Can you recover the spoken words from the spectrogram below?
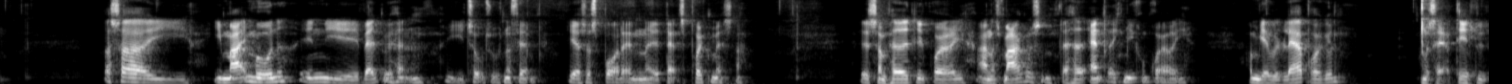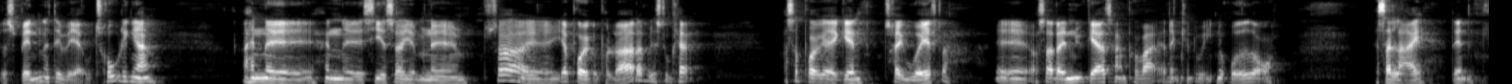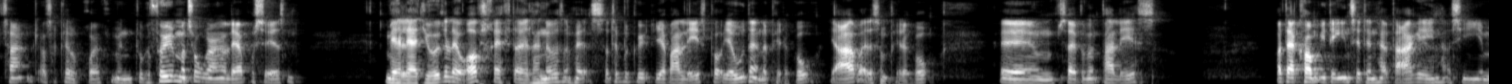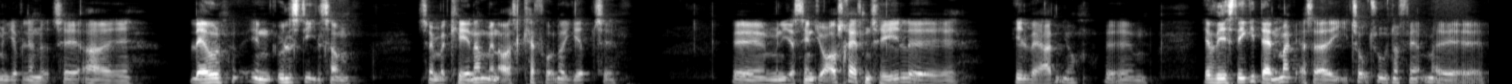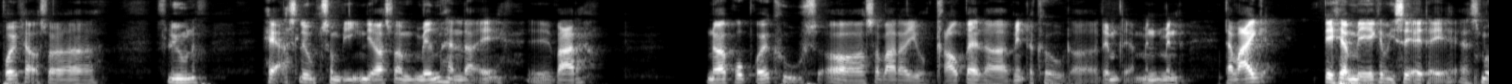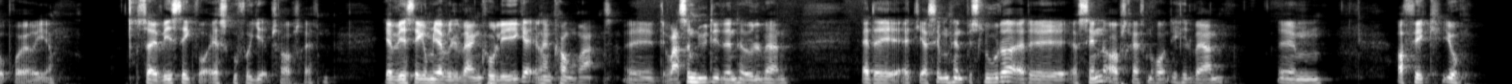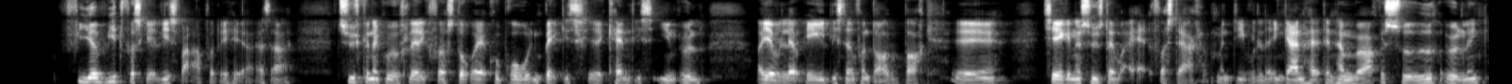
og så i, i maj måned, inde i Valbyhallen i 2005, jeg så spurgt en øh, dansk brygmester, øh, som havde et lille bryggeri, Anders Markusen, der havde Andrik Mikrobryggeri, om jeg ville lære at brygge. Og så sagde jeg, det lyder spændende, det vil jeg utrolig gerne. Og han, øh, han øh, siger så, jamen, øh, så øh, jeg brygger på lørdag, hvis du kan. Og så brygger jeg igen tre uger efter, øh, og så er der en ny gærtang på vej, og den kan du egentlig råde over. Altså lege den tank, og så kan du prøve. Men du kan følge mig to gange og lære processen. Men jeg lærte jo ikke at lave opskrifter eller noget som helst, så det begyndte jeg bare at læse på. Jeg er uddannet pædagog. Jeg arbejder som pædagog. Øh, så jeg begyndte bare at læse. Og der kom ideen til den her dark ind og sige, at jeg bliver nødt til at øh, lave en ølstil, som, som jeg kender, men også kan få noget hjælp til. Øh, men jeg sendte jo opskriften til hele, øh, hele verden jo. Øh, jeg vidste ikke i Danmark, altså i 2005, øh, Bryghaus var flyvende. Herslev, som vi egentlig også var mellemhandlere af, øh, var der. Nørrebro Bryghus, og så var der jo gravballer, vintercoat og dem der, men, men der var ikke det her mega, vi ser i dag af små bryggerier. Så jeg vidste ikke, hvor jeg skulle få hjælp til opskriften. Jeg vidste ikke, om jeg ville være en kollega eller en konkurrent. Øh, det var så nyt i den her ølverden, at, øh, at jeg simpelthen beslutter at, øh, at sende opskriften rundt i hele verden. Øhm, og fik jo fire vidt forskellige svar på det her. Altså, tyskerne kunne jo slet ikke forstå, at jeg kunne bruge en belgisk øh, kandis i en øl, og jeg ville lave ale i stedet for en dobbeltbok. Øh, tjekkerne synes, den var alt for stærk, men de ville ikke gerne have den her mørke, søde øl. Ikke?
